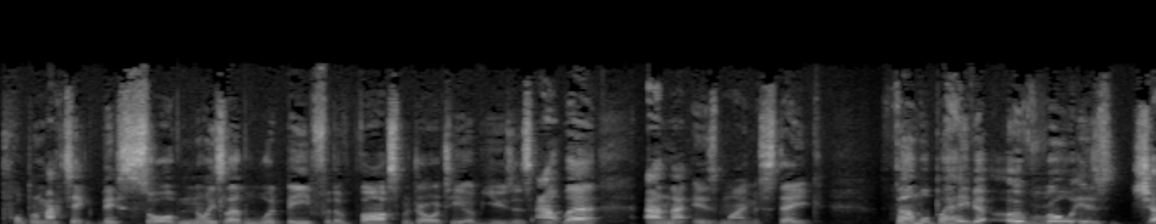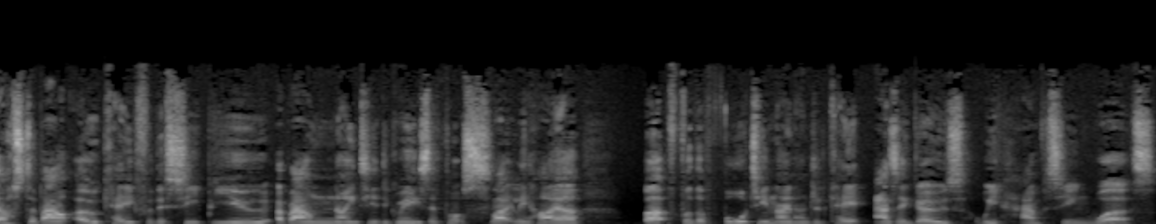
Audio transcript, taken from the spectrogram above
problematic this sort of noise level would be for the vast majority of users out there, and that is my mistake. Thermal behavior overall is just about okay for the CPU, about 90 degrees, if not slightly higher, but for the 14900K as it goes, we have seen worse.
